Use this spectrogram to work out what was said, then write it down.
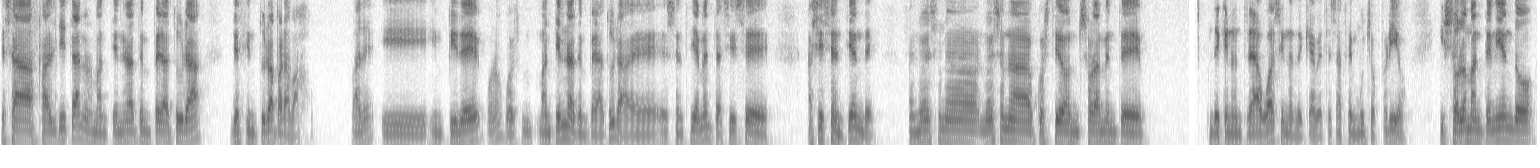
Esa faldita nos mantiene la temperatura de cintura para abajo, ¿vale? Y impide, bueno, pues mantiene la temperatura, eh, sencillamente, así se, así se entiende. O sea, no es una, no es una cuestión solamente de que no entre agua, sino de que a veces hace mucho frío. Y solo manteniendo,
